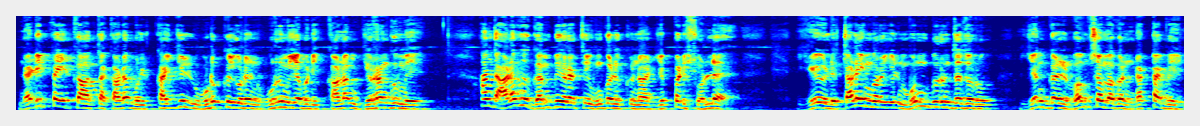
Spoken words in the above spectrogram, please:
நடிப்பை காத்த கடவுள் கையில் உடுக்கையுடன் உருமியபடி களம் இறங்குமே. அந்த அளவு கம்பீரத்தை உங்களுக்கு நான் எப்படி சொல்ல? ஏழு தலைமுறையில் முன்பிருந்ததொரு எங்கள் வம்சமகன் நட்டவேல்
